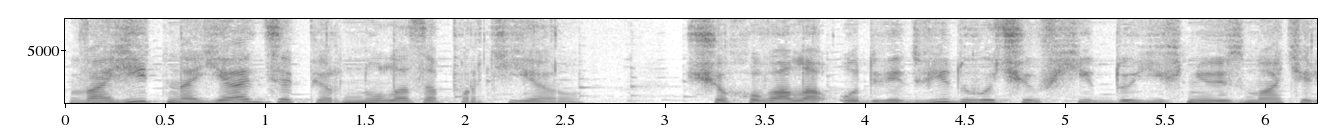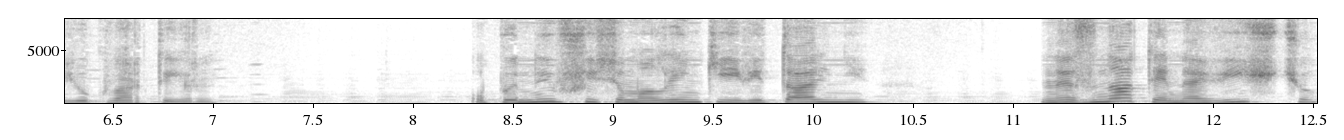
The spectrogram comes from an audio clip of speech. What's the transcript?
вагітна ядзя пірнула за портьєру, що ховала од відвідувачів вхід до їхньої з матір'ю квартири. Опинившись у маленькій вітальні, не знати навіщо,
